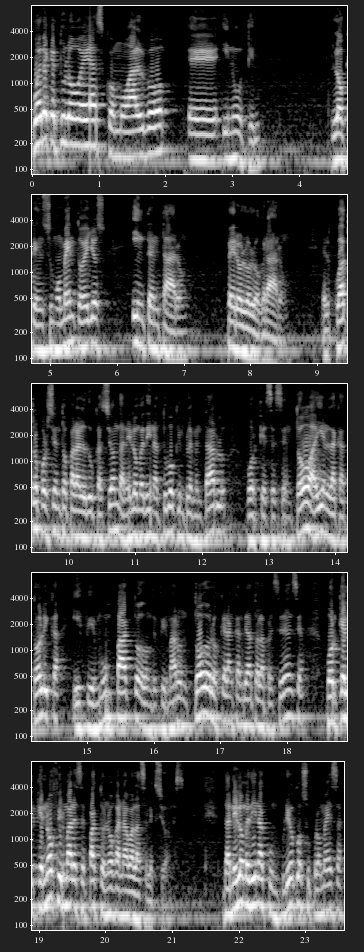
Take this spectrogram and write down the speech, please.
Puede que tú lo veas como algo eh, inútil, lo que en su momento ellos intentaron, pero lo lograron el 4% para la educación, Danilo Medina tuvo que implementarlo porque se sentó ahí en la católica y firmó un pacto donde firmaron todos los que eran candidatos a la presidencia, porque el que no firmara ese pacto no ganaba las elecciones. Danilo Medina cumplió con su promesa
